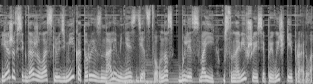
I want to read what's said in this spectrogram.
Я же всегда жила с людьми, которые знали меня с детства. У нас были свои установившиеся привычки и правила.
